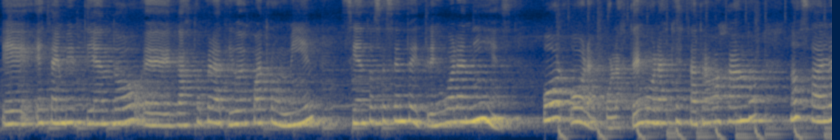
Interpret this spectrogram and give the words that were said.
eh, está invirtiendo eh, gasto operativo de 4.163 guaraníes por hora. Por las 3 horas que está trabajando nos sale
